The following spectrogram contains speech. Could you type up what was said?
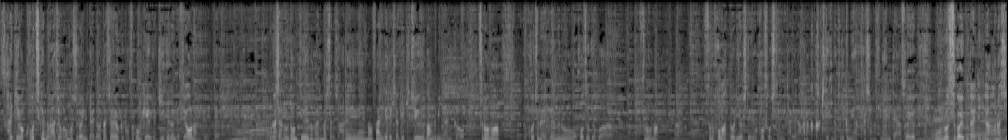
最近は高知県のラジオが面白いみたいで、私はよくパソコン経由で聞いてるんですよなんて言って、昔あのうどんっていう映画がありましたでしょあれの際に出てきた劇中番組何かをそのまま高知の FM の放送局はそのままあそのフォーマットを利用して放送してるみたいでなかなか画期的な取り組みをやってらっしゃいますねみたいなそういうものすごい具体的な話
